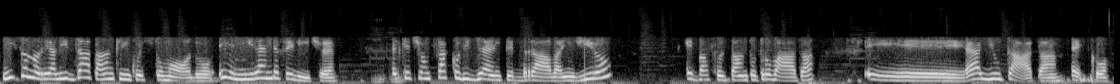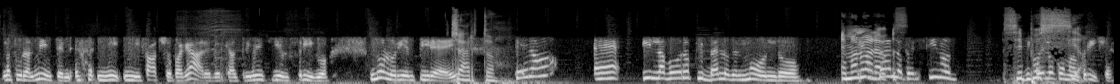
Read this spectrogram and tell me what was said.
mi sono realizzata anche in questo modo e mi rende felice perché c'è un sacco di gente brava in giro e va soltanto trovata e aiutata. Ecco, naturalmente mi, mi, faccio pagare perché altrimenti io il frigo non lo riempirei. Certo. Però è il lavoro più bello del mondo. Emanuele, più bello persino se di quello come autrice.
